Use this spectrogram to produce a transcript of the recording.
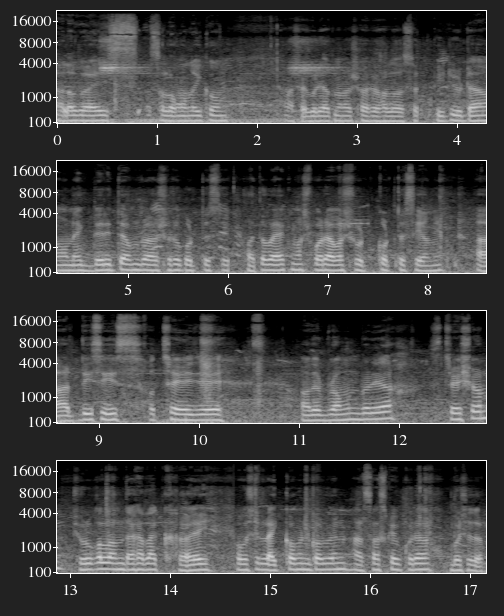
হ্যালো গাইস আসসালামু আলাইকুম আশা করি আপনারা সবাই ভালো আছেন। ভিডিওটা অনেক দেরিতে আমরা শুরু করতেছি। হয়তো এক মাস পরে আবার শ্যুট করতেছি আমি। আর দিস ইজ হচ্ছে এই যে আমাদের ব্রাহ্মণবাড়িয়া স্টেশন। শুরু করলাম, দেখা যাক। এই, অবশ্যই লাইক কমেন্ট করবেন আর সাবস্ক্রাইব করে বসে যান।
